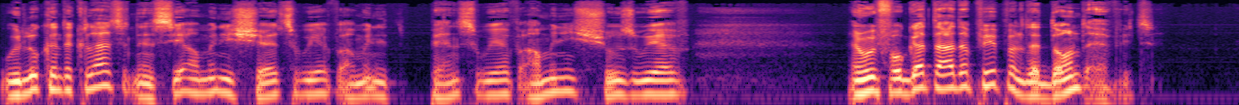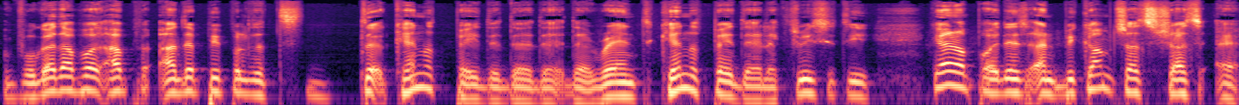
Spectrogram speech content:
we look in the closet and see how many shirts we have how many pants we have, how many shoes we have, and we forget other people that don't have it. We forget about other people that cannot pay the, the, the, the, rent, cannot pay the electricity, cannot pay this, and become such such a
